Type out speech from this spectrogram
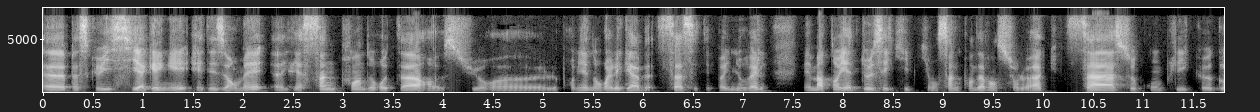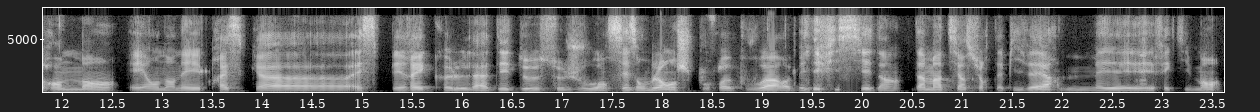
Euh, parce que ici a gagné et désormais euh, il y a cinq points de retard sur euh, le premier non relégable. Ça c'était pas une nouvelle, mais maintenant il y a deux équipes qui ont cinq points d'avance sur le hack. Ça se complique grandement et on en est presque à espérer que la D2 se joue en saison blanche pour pouvoir bénéficier d'un maintien sur tapis vert, mais effectivement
